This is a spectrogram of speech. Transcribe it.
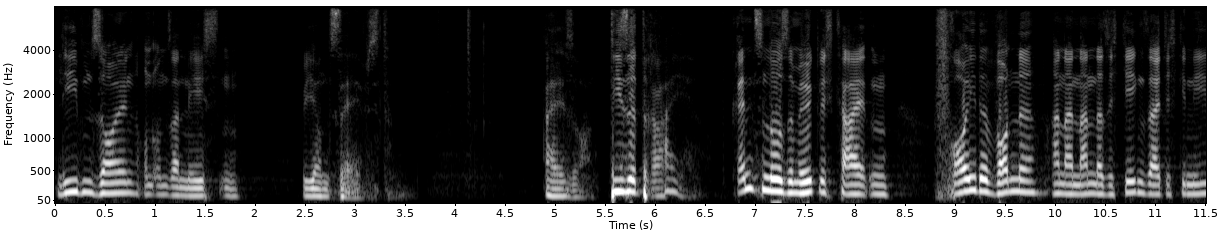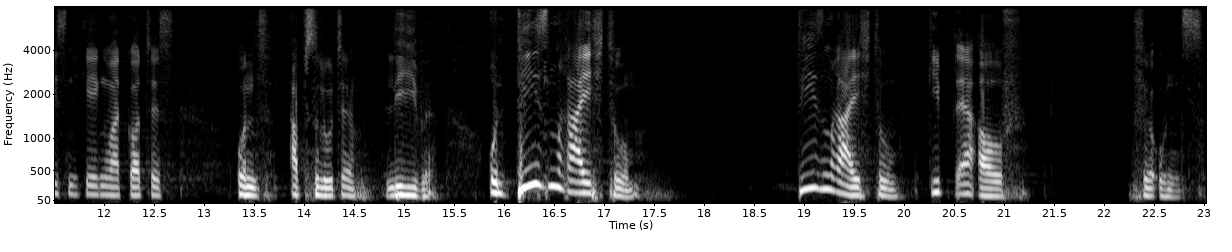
lieben sollen und unseren Nächsten wie uns selbst. Also, diese drei grenzenlose Möglichkeiten, Freude, Wonne aneinander, sich gegenseitig genießen, die Gegenwart Gottes und absolute Liebe. Und diesen Reichtum, diesen Reichtum gibt er auf für uns.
